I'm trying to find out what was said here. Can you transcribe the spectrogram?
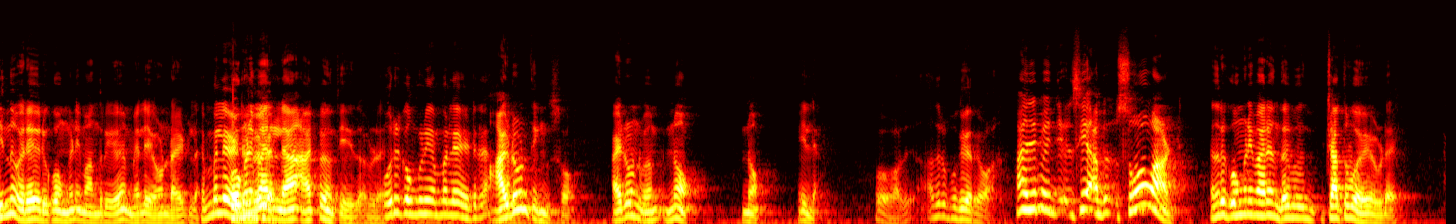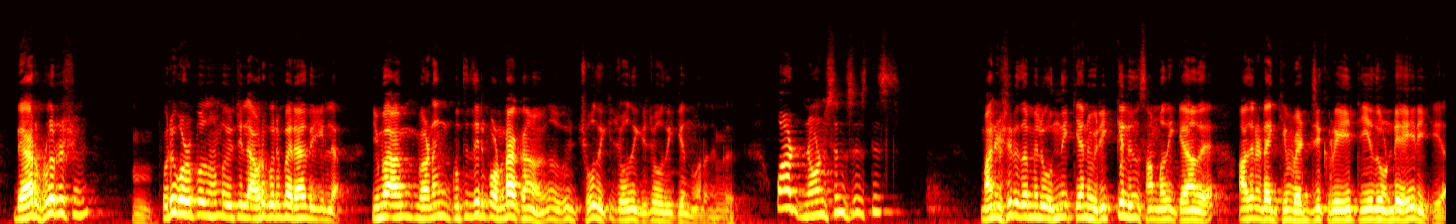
ഇന്ന് വരെ ഒരു കൊങ്ങണി മന്ത്രിയോ എം എൽ എയോ ഉണ്ടായിട്ടില്ല. എം എൽ എ കൊങ്ങണിമാരെല്ലാം ആത്മഹത്യ ചെയ്തു അവിടെ. ഒരു കൊങ്ങണി എം എൽ എ ആയിട്ടില്ല? I don't think so I don't know no ഇല്ല. ഓ അത് അതൊരു പുതിയ അറിവാണ് സോ വാട്ട് എന്നിട്ട് കൊങ്ങണിമാരെന്ത് ചത്തുപോയോ ഇവിടെ? ദേ ആർ ഫ്ലറിഷിങ് ഒരു കുഴപ്പവും സംഭവിച്ചില്ല. അവർക്കൊരു പരാതിയില്ല. ഈ വേണമെങ്കിൽ കുത്തിത്തിരിപ്പ് ഉണ്ടാക്കാം. ചോദിക്ക് ചോദിക്ക് ചോദിക്കുക എന്ന് പറഞ്ഞിട്ട്. വാട്ട് നോൺസെൻസ് ഇസ് ദിസ് മനുഷ്യർ തമ്മിൽ ഒന്നിക്കാൻ ഒരിക്കലും സമ്മതിക്കാതെ അതിനിടയ്ക്ക് വെഡ്ജ് ക്രിയേറ്റ് ചെയ്തുകൊണ്ടേയിരിക്കുക.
